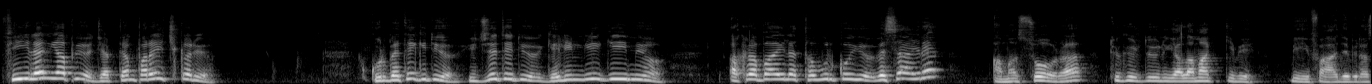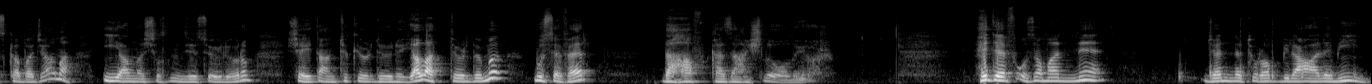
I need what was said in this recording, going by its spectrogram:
Fiilen yapıyor, cepten parayı çıkarıyor. Gurbete gidiyor, hicret ediyor, gelinliği giymiyor, akrabayla tavır koyuyor vesaire. Ama sonra tükürdüğünü yalamak gibi bir ifade biraz kabaca ama iyi anlaşılsın diye söylüyorum. Şeytan tükürdüğünü yalattırdı mı bu sefer daha kazançlı oluyor. Hedef o zaman ne? Cennetu Rabbil Alemin.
